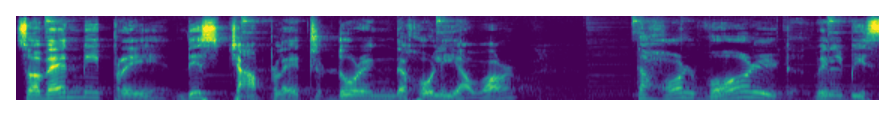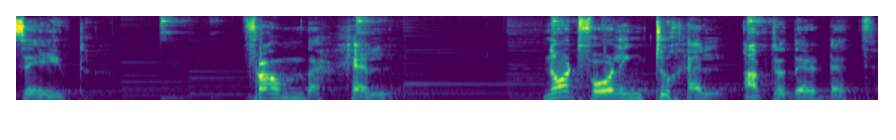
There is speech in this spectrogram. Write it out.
So when we pray this chaplet during the holy hour, the whole world will be saved from the hell, not falling to hell after their death.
